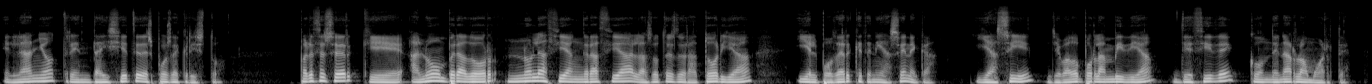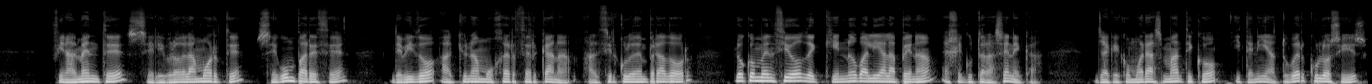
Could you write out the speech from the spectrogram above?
en el año 37 después de Cristo. Parece ser que al nuevo emperador no le hacían gracia las dotes de oratoria y el poder que tenía Séneca, y así, llevado por la envidia, decide condenarlo a muerte. Finalmente, se libró de la muerte, según parece, debido a que una mujer cercana al círculo de emperador lo convenció de que no valía la pena ejecutar a Séneca, ya que como era asmático y tenía tuberculosis,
